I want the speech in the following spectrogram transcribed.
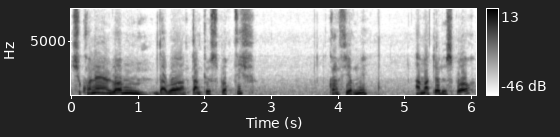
je connais l'homme d'abord en tant que sportif, confirmé, amateur de sport,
